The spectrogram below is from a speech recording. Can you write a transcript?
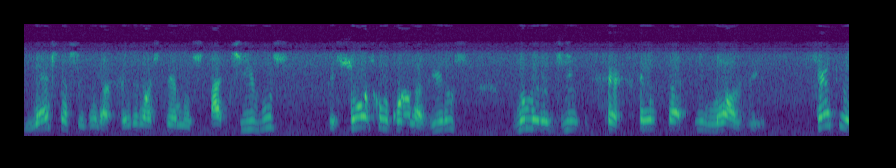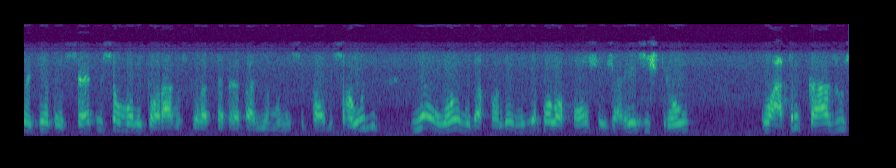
nesta segunda-feira, nós temos ativos, pessoas com coronavírus, número de 69. 187 são monitorados pela Secretaria Municipal de Saúde e ao longo da pandemia, Paulo Afonso já registrou quatro casos,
